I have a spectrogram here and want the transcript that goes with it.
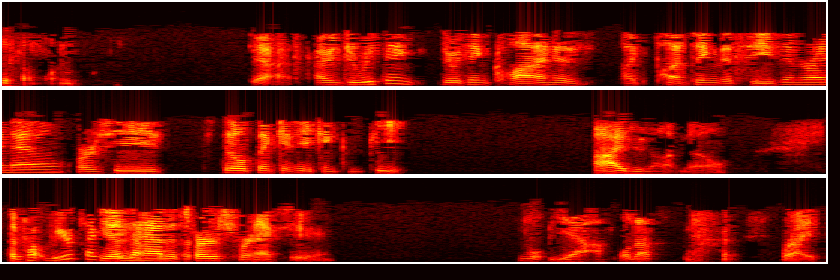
to someone. Yeah, I mean, do we think do we think Klein is like punting the season right now, or is he still thinking he can compete? I do not know. The pro- we were texting. He doesn't have his first for next year. Well, yeah. Well, that's right.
